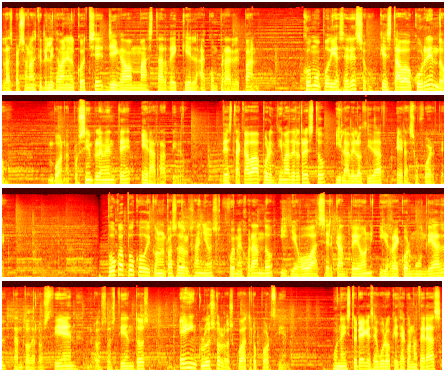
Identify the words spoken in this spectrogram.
Las personas que utilizaban el coche llegaban más tarde que él a comprar el pan. ¿Cómo podía ser eso? ¿Qué estaba ocurriendo? Bueno, pues simplemente era rápido. Destacaba por encima del resto y la velocidad era su fuerte. Poco a poco y con el paso de los años fue mejorando y llegó a ser campeón y récord mundial tanto de los 100, los 200 e incluso los 4 Una historia que seguro que ya conocerás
